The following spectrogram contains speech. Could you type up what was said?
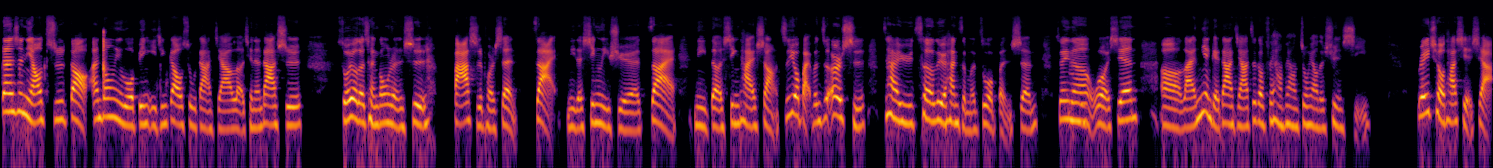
但是你要知道，安东尼罗宾已经告诉大家了，潜能大师，所有的成功人士，八十 percent 在你的心理学，在你的心态上，只有百分之二十在于策略和怎么做本身。所以呢，嗯、我先呃来念给大家这个非常非常重要的讯息。Rachel 她写下：“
